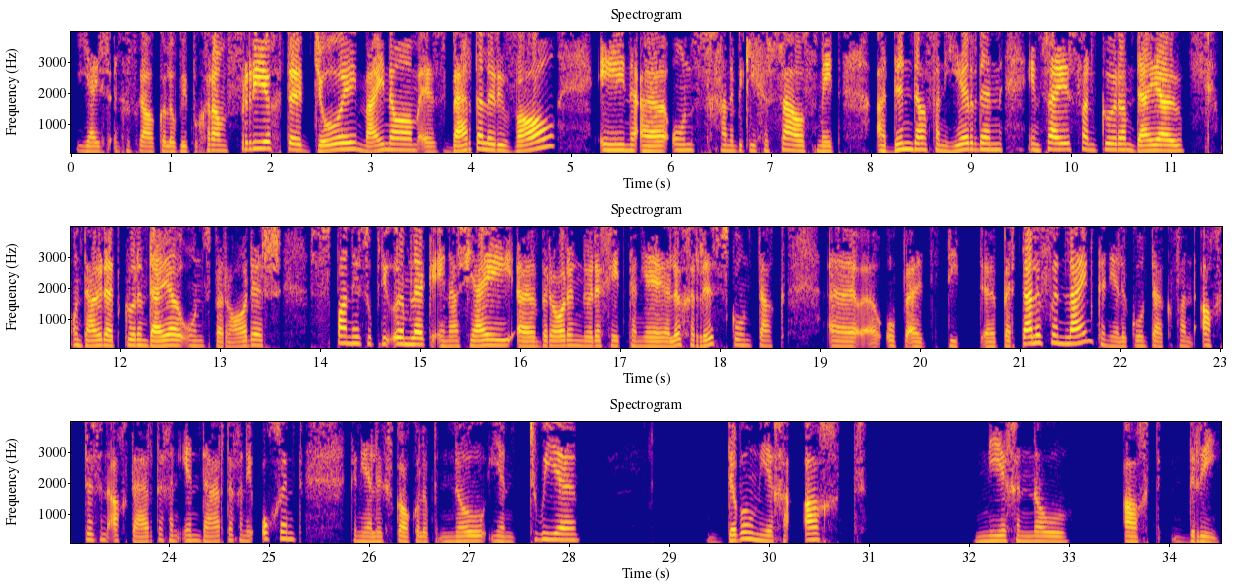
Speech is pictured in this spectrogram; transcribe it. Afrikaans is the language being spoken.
Jy's ingeskakel op die program Vreugde Joy. My naam is Berta Leroux en uh, ons gaan 'n bietjie gesels met Adinda van Heerden en sy is van Koramdeyo. Onthou dat Koramdeyo ons beraders span is op die oomblik en as jy 'n uh, berading nodig het, kan jy hulle gerus kontak uh, op uh, die uh, per telefoonlyn kan jy hulle kontak van 8 tussen 8:30 en 1:30 in die oggend. Kan jy hulle skakel op 012 0898983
